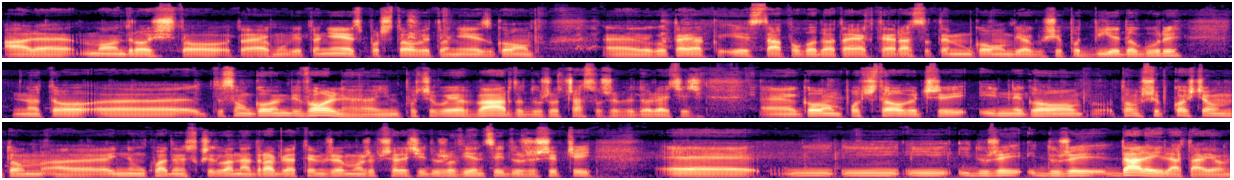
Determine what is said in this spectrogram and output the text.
ale mądrość to, tak jak mówię, to nie jest pocztowy, to nie jest gołąb. E, tak jak jest ta pogoda, tak jak teraz, to ten gołąb jak się podbije do góry, no to, e, to są gołębie wolne. Im potrzebuje bardzo dużo czasu, żeby dolecieć. E, gołąb pocztowy czy inny gołąb tą szybkością, tą e, innym układem skrzydła nadrabia tym, że może przelecieć dużo więcej, dużo szybciej i, i, i, i dłużej, dłużej dalej latają e,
